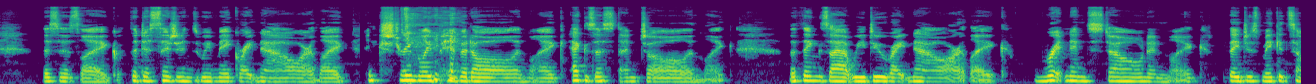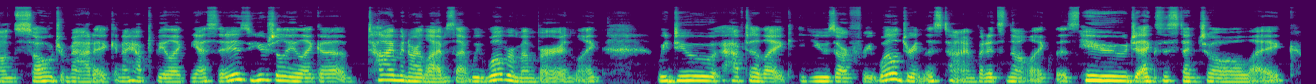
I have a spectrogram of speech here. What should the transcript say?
this is like the decisions we make right now are like extremely pivotal and like existential and like the things that we do right now are like written in stone and like they just make it sound so dramatic and i have to be like yes it is usually like a time in our lives that we will remember and like we do have to like use our free will during this time but it's not like this huge existential like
